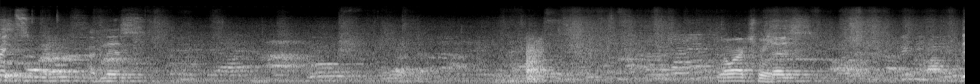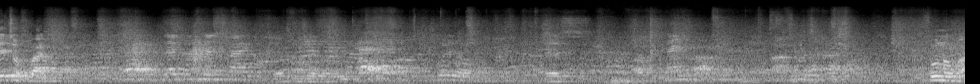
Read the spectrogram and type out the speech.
Wait. Agnes. No, watch me. Yes. Date of birth. Yes. Phone number.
